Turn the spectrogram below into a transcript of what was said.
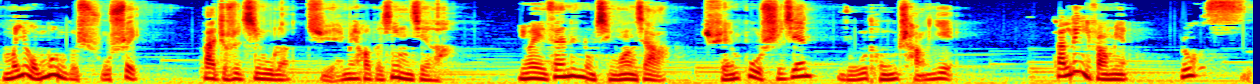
没有梦的熟睡，那就是进入了绝妙的境界了。因为在那种情况下，全部时间如同长夜。但另一方面，如果死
